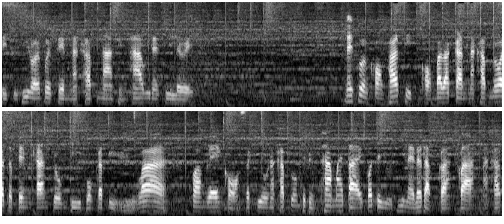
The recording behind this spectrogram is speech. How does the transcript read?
ติดอยู่ที่ 100%นะครับ นานถึง 5 วินาทีเลย ในส่วนของ passive ของบารากันนะครับ ไม่ว่าจะเป็นการโจมตีปกติหรือว่าความแรงของ skill นะครับรวมไปถึงท่าไม้ตายก็จะอยู่ที่ในระดับกลางๆนะครับ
